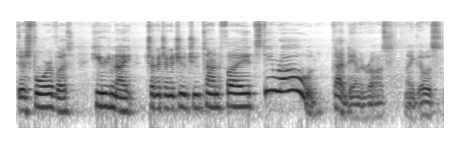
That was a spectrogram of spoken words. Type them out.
There's four of us here tonight. Chugga chugga choo choo, time to fight. Steamrolled. God damn it, Ross. Like it was.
